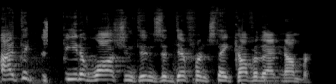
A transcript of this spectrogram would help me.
I think the speed of Washington's the difference. They cover that number.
